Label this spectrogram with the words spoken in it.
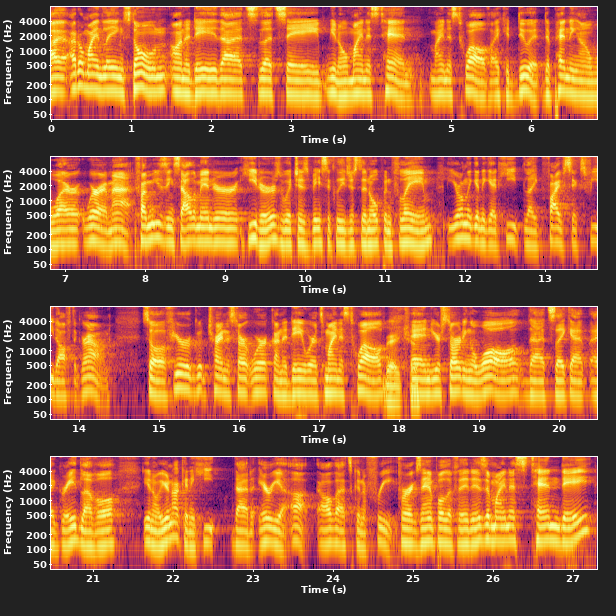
I, I don't mind laying stone on a day that's, let's say, you know, minus 10, minus 12. I could do it depending on where, where I'm at. If I'm using salamander heaters, which is basically just an open flame, you're only going to get heat like five, six feet off the ground. So if you're trying to start work on a day where it's minus 12 and you're starting a wall that's like at, at grade level, you know, you're not going to heat that area up. All that's going to freeze. For example, if it is a minus 10 day,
